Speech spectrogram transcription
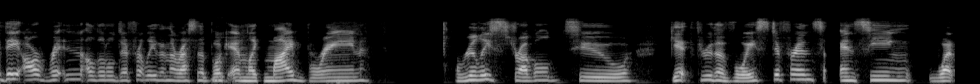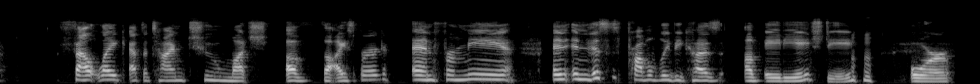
they are written a little differently than the rest of the book and like my brain really struggled to get through the voice difference and seeing what felt like at the time too much of the iceberg. And for me, and, and this is probably because of ADHD or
